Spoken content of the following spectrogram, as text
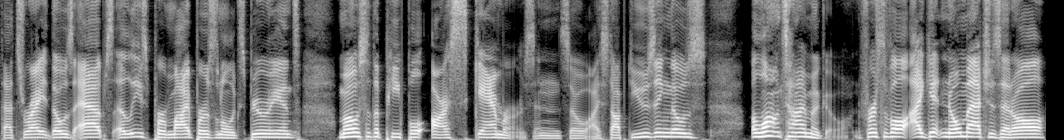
That's right, those apps, at least per my personal experience, most of the people are scammers. And so I stopped using those a long time ago. First of all, I get no matches at all,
